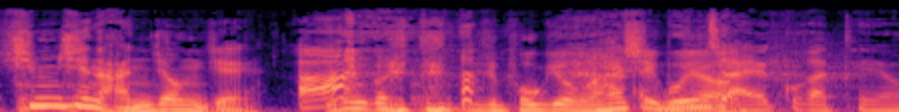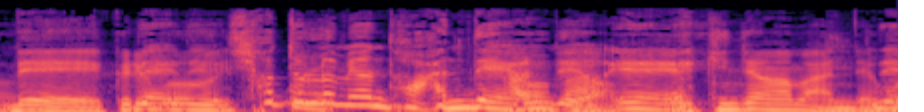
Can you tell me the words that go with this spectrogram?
심신 안정제 아. 이런 걸 복용을 하시고요. 뭔지 알 것 같아요. 네, 그리고 네네. 10분 서두르면 더 안 돼요. 안 돼요. 막. 예. 네, 긴장하면 안 되고요.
